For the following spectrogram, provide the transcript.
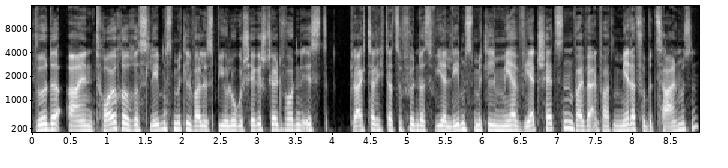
Würde ein teureres Lebensmittel, weil es biologisch hergestellt worden ist, gleichzeitig dazu führen, dass wir Lebensmittel mehr wertschätzen, weil wir einfach mehr dafür bezahlen müssen?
